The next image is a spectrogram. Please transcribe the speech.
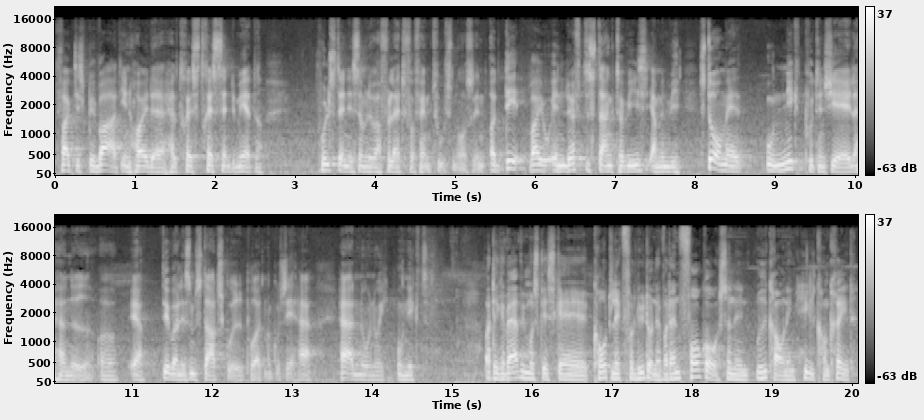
faktisk bevaret i en højde af 50-60 cm, fuldstændig som det var forladt for 5.000 år siden. Og det var jo en løftestang til at vise, at vi står med et unikt potentiale hernede. Og ja, det var ligesom startskuddet på, at man kunne se, her, her er det noget unikt. Og det kan være, at vi måske skal kortlægge for lytterne, hvordan foregår sådan en udgravning helt konkret?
